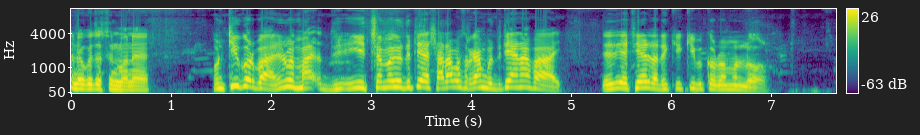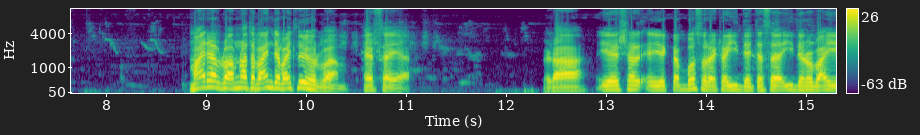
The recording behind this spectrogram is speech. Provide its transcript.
এনে কইতেছুন মানে কি করবা? ইচ্ছা মতো যদি টিয়া সারা বছর কাম করতে টিয়া না পাই ঠিয়াদারে কি কি করবার মূল্য মাইর আলবাম না তো বাইন্দা বাইতলই হরবাম হের সায়া এটা একটা বছর একটা ঈদ আছে ঈদের বাহি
